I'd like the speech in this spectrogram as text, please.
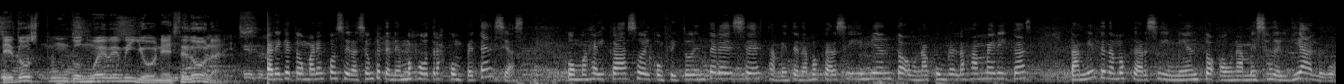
de 2.9 millones de dólares. Hay que tomar en consideración que tenemos otras competencias, como es el caso del conflicto de intereses, también tenemos que dar seguimiento a una cumbre de las Américas, también tenemos que dar seguimiento a una mesa del diálogo.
